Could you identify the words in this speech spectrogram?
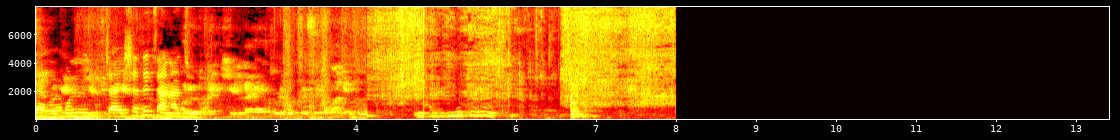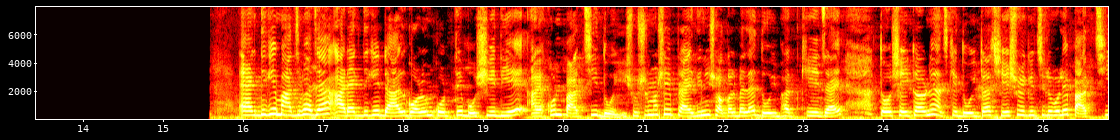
দেখো এখন চায়ের সাথে চানাচুর। মাছগুলো একদিকে মাছ ভাজা আর একদিকে ডাল গরম করতে বসিয়ে দিয়ে এখন পাচ্ছি দই। শ্বশুরমশাই প্রায় দিনই সকালবেলা দই ভাত খেয়ে যায়। তো সেই কারণে আজকে দইটা শেষ হয়ে গেছিল বলে পাচ্ছি।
